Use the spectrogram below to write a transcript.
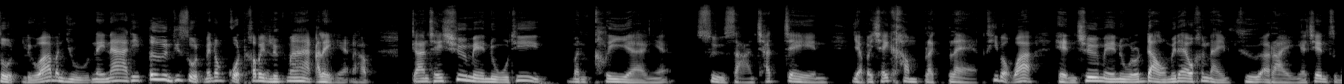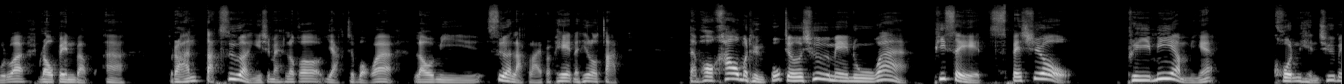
สุด หรือว่ามันอยู่ในหน้าที่ตื้นที่สุดไม่ต้องกดเข้าไปลึกมากอะไรเงี้ยนะครับ การใช้ชื่อเมนูที่มันเคลียร์อย่างเงี้ยสื่อสารชัดเจน อย่าไปใช้คำแปลกๆ ที่บอกว่าเห็นชื่อเมนูแล้วเดาไม่ได้ว่าข้างในคืออะไรเงี้ยเช่น สมมติว่าเราเป็นแบบอ่าร้านตัดเสื้ออย่างนี้ใช่ไหมแล้วก็อยากจะบอกว่าเรามีเสื้อหลากหลายประเภทนะที่เราตัด แต่พอเข้ามาถึงปุ๊บเจอชื่อเมนูว่าพิเศษ special premium อย่างเงี้ยคนเห็นชื่อเม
